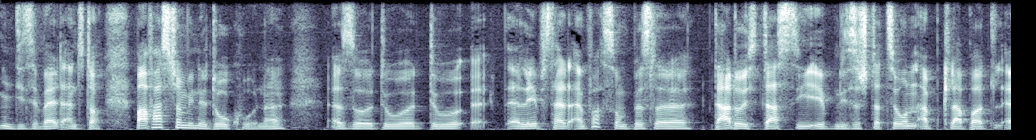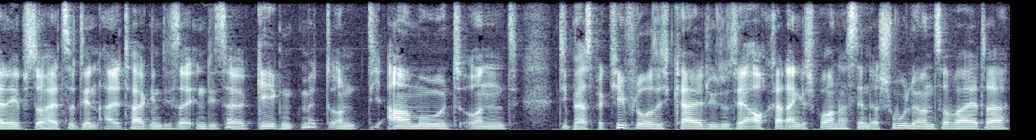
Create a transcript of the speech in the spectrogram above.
in diese Welt einzutauchen. War fast schon wie eine Doku, ne? Also du, du erlebst halt einfach so ein bisschen, dadurch, dass sie eben diese Stationen abklappert, erlebst du halt so den Alltag in dieser, in dieser Gegend mit und die Armut und die Perspektivlosigkeit, wie du es ja auch gerade angesprochen hast, in der Schule und so weiter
